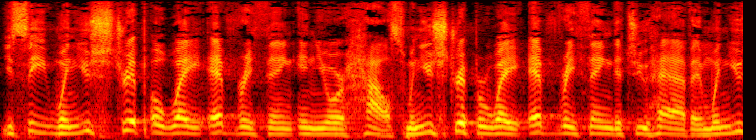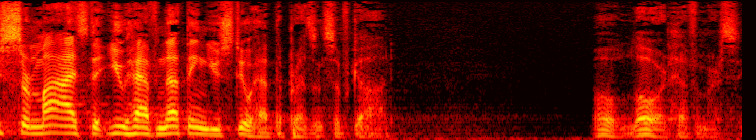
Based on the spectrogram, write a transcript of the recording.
You see, when you strip away everything in your house, when you strip away everything that you have, and when you surmise that you have nothing, you still have the presence of God. Oh, Lord, have mercy.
